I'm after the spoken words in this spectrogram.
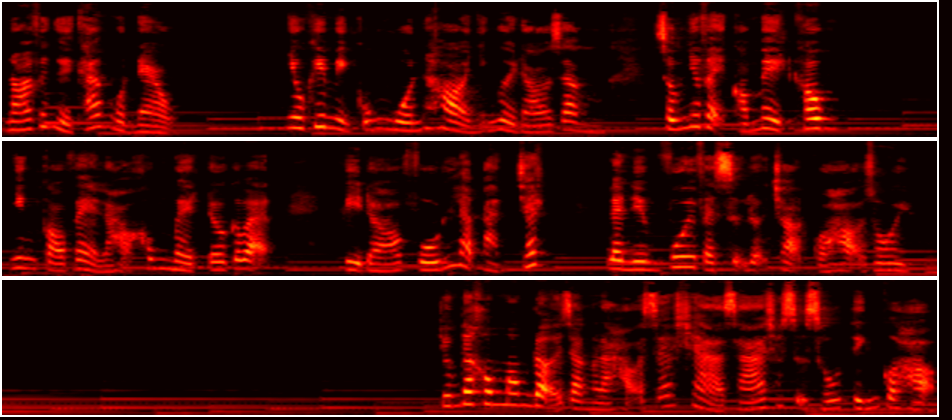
nói với người khác một nẻo. Nhiều khi mình cũng muốn hỏi những người đó rằng, sống như vậy có mệt không? Nhưng có vẻ là họ không mệt đâu các bạn, vì đó vốn là bản chất, là niềm vui và sự lựa chọn của họ rồi. Chúng ta không mong đợi rằng là họ sẽ trả giá cho sự xấu tính của họ,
